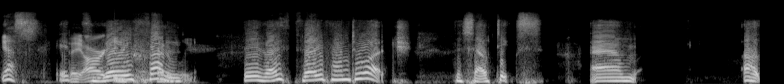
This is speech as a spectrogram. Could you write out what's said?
yes, It's they are very fun. They're both very fun to watch. The Celtics, um, uh,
